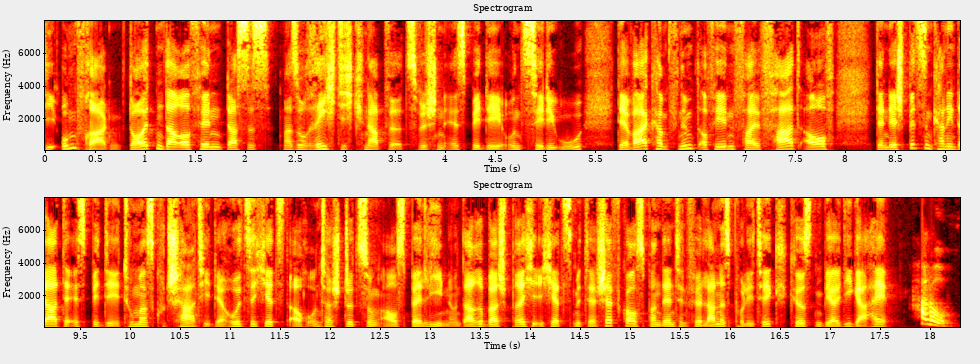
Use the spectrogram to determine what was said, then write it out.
Die Umfragen deuten darauf hin, dass es mal so richtig knapp wird zwischen SPD und CDU. Der Wahlkampf nimmt auf jeden Fall Fahrt auf, denn der Spitzenkandidat der SPD, Thomas Kutschaty, der holt sich jetzt auch Unterstützung aus Berlin. Und darüber spreche ich jetzt mit der Chefkorrespondentin für Landespolitik, Kirsten Bialdiga. Hi. Hallo.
